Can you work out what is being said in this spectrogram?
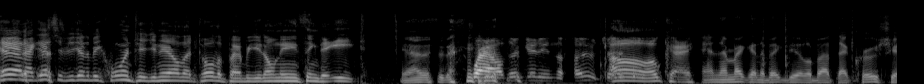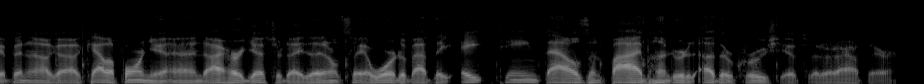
Yeah, and I guess if you're going to be quarantined, you need all that toilet paper. You don't need anything to eat. Yeah, that's it. Well, they're getting the food too. Oh, okay. And they're making a big deal about that cruise ship in uh, uh, California. And I heard yesterday they don't say a word about the 18,500 other cruise ships that are out there.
